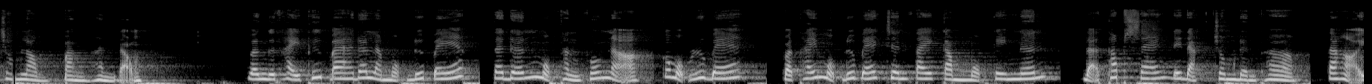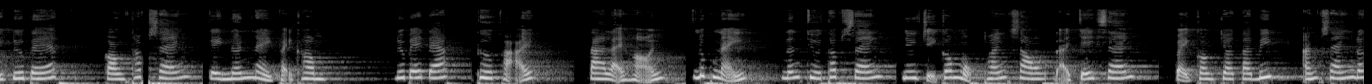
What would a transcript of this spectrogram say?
trong lòng bằng hành động. Và người thầy thứ ba đó là một đứa bé. Ta đến một thành phố nọ, có một đứa bé và thấy một đứa bé trên tay cầm một cây nến đã thắp sáng để đặt trong đền thờ. Ta hỏi đứa bé, con thắp sáng cây nến này phải không? Đứa bé đáp, thưa phải. Ta lại hỏi, lúc nãy nến chưa thắp sáng nhưng chỉ có một thoáng sau đã cháy sáng vậy con cho ta biết ánh sáng đó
